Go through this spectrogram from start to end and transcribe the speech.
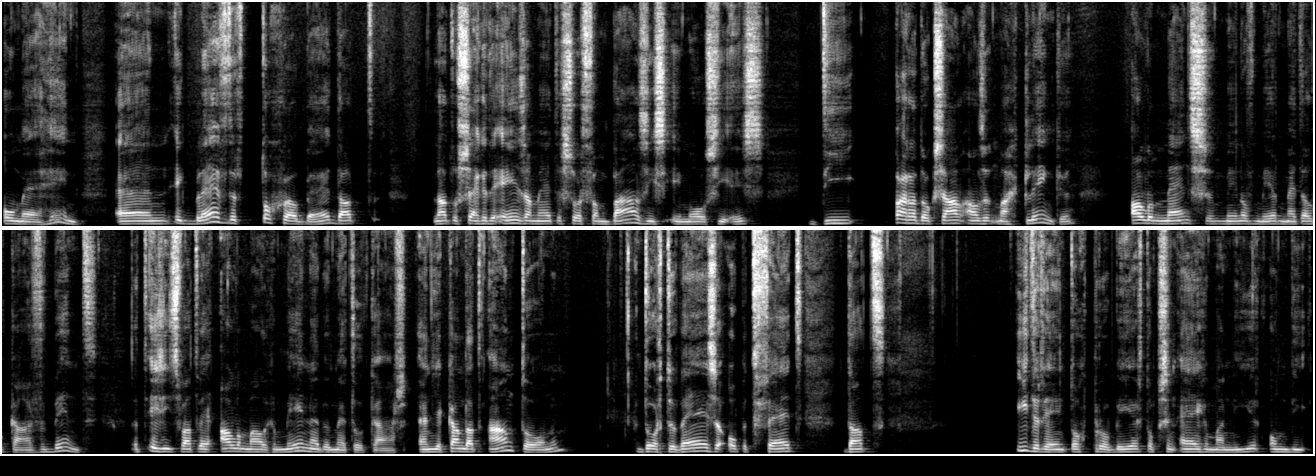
om mij heen. En ik blijf er toch wel bij dat, laten we zeggen, de eenzaamheid een soort van basisemotie is, die paradoxaal als het mag klinken, alle mensen min of meer met elkaar verbindt. Het is iets wat wij allemaal gemeen hebben met elkaar. En je kan dat aantonen door te wijzen op het feit dat iedereen toch probeert op zijn eigen manier om die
